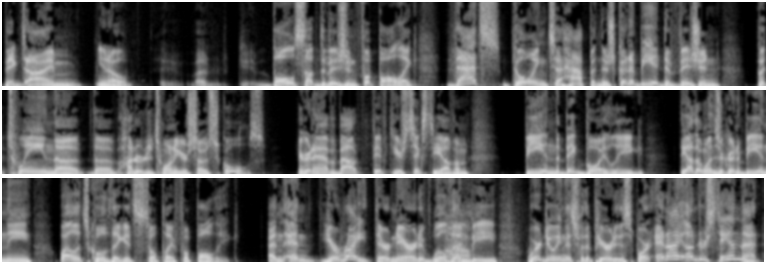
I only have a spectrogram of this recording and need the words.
big time, you know, uh, bowl subdivision football. Like that's going to happen. There's going to be a division between the the 120 or so schools. You're going to have about 50 or 60 of them be in the big boy league. The other ones are going to be in the well, it's cool if they get to still play football league. And and you're right. Their narrative will then be we're doing this for the purity of the sport. And I understand that.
